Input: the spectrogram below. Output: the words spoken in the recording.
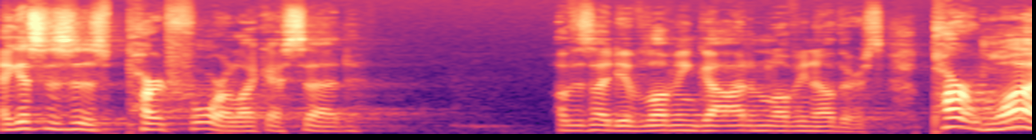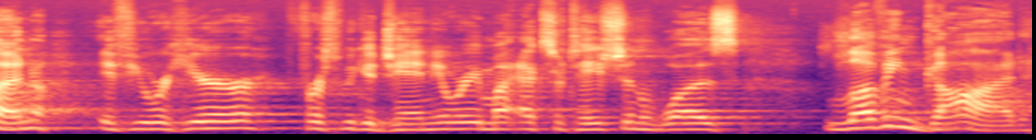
I guess this is part four, like I said, of this idea of loving God and loving others. Part one, if you were here first week of January, my exhortation was loving God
